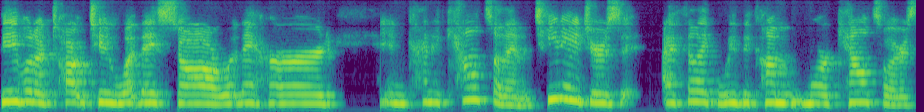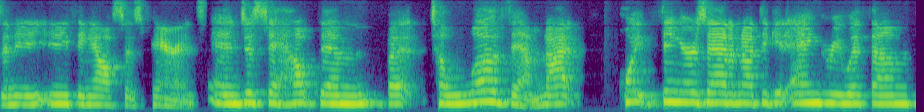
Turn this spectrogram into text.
be able to talk to what they saw or what they heard and kind of counsel them. Teenagers, I feel like we become more counselors than anything else as parents, and just to help them, but to love them, not point fingers at them, not to get angry with them,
